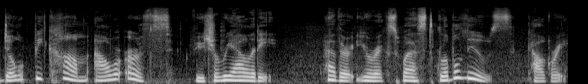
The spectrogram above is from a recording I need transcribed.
don't become our Earth's future reality. Heather Yourex West, Global News, Calgary.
